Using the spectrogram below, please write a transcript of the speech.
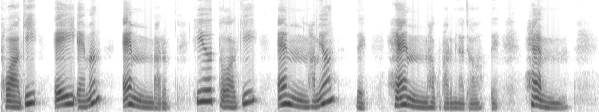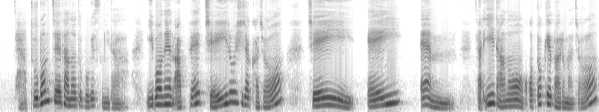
더하기 AM은 M 발음 히읗 더하기 M 하면 네, 햄 하고 발음이 나죠. 네, 햄. 자, 두 번째 단어도 보겠습니다. 이번엔 앞에 J로 시작하죠. J, A, M. 자, 이 단어 어떻게 발음하죠?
